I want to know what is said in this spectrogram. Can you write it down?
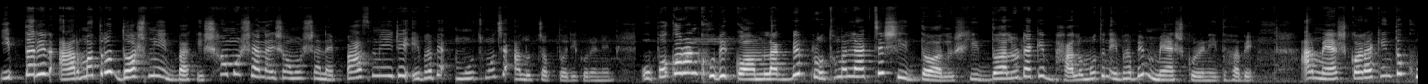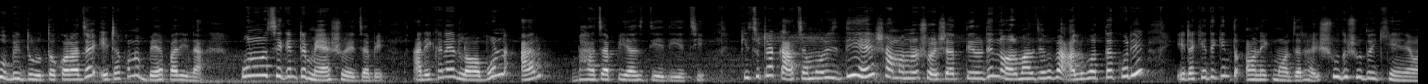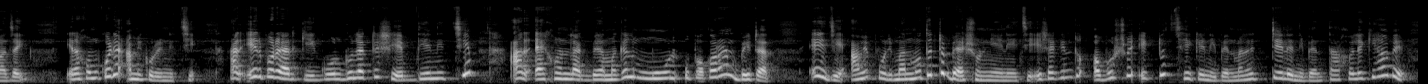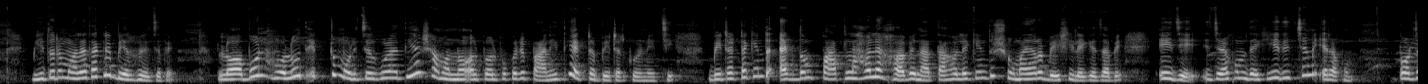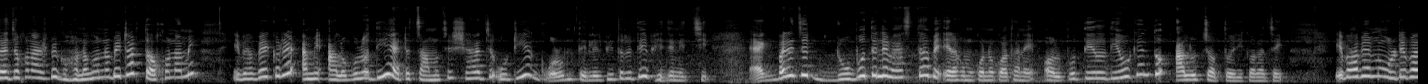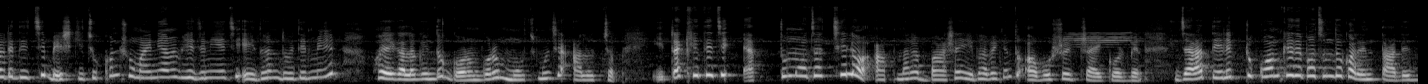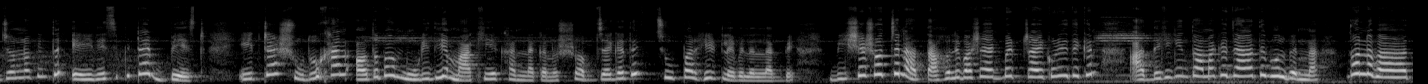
ইফতারের আর মাত্র দশ মিনিট বাকি। সমস্যা নাই সমস্যা নাই। পাঁচ মিনিটে এভাবে মুচমুচে আলুর চপ তৈরি করে নিন। উপকরণ খুবই কম লাগবে। প্রথমে লাগছে সিদ্ধ আলু। সিদ্ধ আলুটাকে ভালো মতন এভাবে ম্যাশ করে নিতে হবে। আর ম্যাশ করা কিন্তু খুবই দ্রুত করা যায়, এটা কোনো ব্যাপারই না। পনেরো সেকেন্ডে ম্যাশ হয়ে যাবে। আর এখানে লবণ আর ভাজা পেঁয়াজ দিয়ে দিয়েছি। কিছুটা কাঁচামরিচ দিয়ে সামান্য সরিষার তেল দিয়ে নর্মাল যেভাবে আলু ভর্তা করি, এটা খেতে কিন্তু অনেক মজার হয়। শুধু শুধুই খেয়ে নেওয়া যায়। এরকম করে আমি করে নিচ্ছি। আর এরপরে আর কি গোল গোল একটা শেপ দিয়ে নিচ্ছি। আর এখন লাগবে আমাকে মূল উপকরণ বেটার এই যে, আমি পরিমাণ মতো একটু বেসন নিয়ে নিয়েছি। এটা কিন্তু অবশ্যই একটু ছেঁকে নেবেন মানে টেলে নেবেন, তাহলে কি হবে? ভিতরে ময়লা থাকলে বের হয়ে যাবে। লবণ, হলুদ, একটু মরিচের গুঁড়া দিয়ে সামান্য অল্প অল্প করে পানি দিয়ে একটা বেটার করে নিচ্ছি। বেটারটা কিন্তু একদম পাতলা হলে হবে না, তাহলে কিন্তু সময় আরও বেশি লেগে যাবে। এই যে, যেরকম দেখিয়ে দিচ্ছি আমি এরকম। পর্যায়ে যখন আসবে ঘন ঘন বেটার, তখন আমি এভাবে করে আমি আলোগুলো দিয়ে একটা চামচের সাহায্যে উঠিয়ে গরম তেলের ভিতরে দিয়ে ভেজে নিচ্ছি। একবারে যে ডুবো তেলে ভাজতে হবে এরকম কোনো কথা নেই। অল্প তেল দিয়েও কিন্তু আলুর চপ তৈরি করা যায়। এভাবে আমি উল্টে পাল্টে দিচ্ছি। বেশ কিছুক্ষণ সময় নিয়ে আমি ভেজে নিয়েছি। এই ধরেন দুই তিন মিনিট হয়ে গেল কিন্তু গরম গরম মুচমুচে আলুর চপ। এটা খেতে যে এত মজার ছিল, আপনারা বাসায় এভাবে কিন্তু অবশ্যই ট্রাই করবেন। যারা তেল একটু কম খেতে পছন্দ করেন, তাদের জন্য কিন্তু এই রেসিপিটাই বেস্ট এটা শুধু খান অথবা মুড়ি দিয়ে মাখিয়ে খান না কেন, সব জায়গাতে সুপার হিট লেভেলের লাগবে। বিশ্বাস হচ্ছে না? তাহলে বাসায় একবার ট্রাই করেই দেখেন। আর দেখে কিন্তু আমাকে জানাতে ভুলবেন না। ধন্যবাদ!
